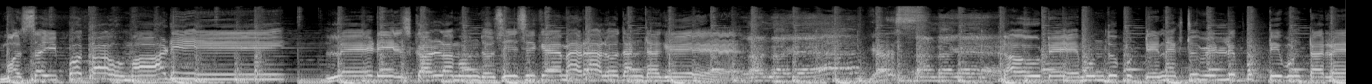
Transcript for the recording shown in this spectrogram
మసైపోతావు మాడి. లేడీస్ కళ్ళ ముందు సీసీ కెమెరాలు దండగే. డౌటే ముందు పుట్టి నెక్స్ట్ వీళ్ళు పుట్టి ఉంటారే.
